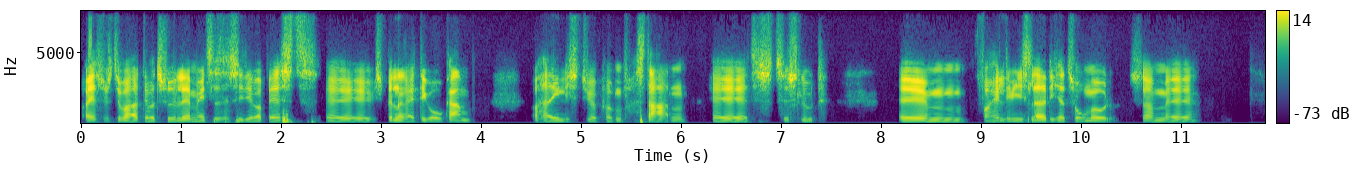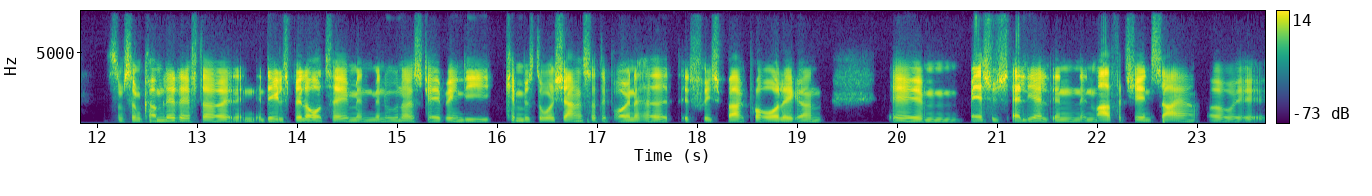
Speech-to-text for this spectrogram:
og jeg synes, det var, det var tydeligt, at Manchester City var bedst. Øh, vi spillede en rigtig god kamp, og havde egentlig styr på dem fra starten øh, til, til slut. Øh, for heldigvis lavede de her to mål, som, øh, som, som kom lidt efter en, en del spilovertag, men, men uden at skabe egentlig kæmpe store chancer. De Bruyne havde et, et frispark på overlæggeren. Øhm, men jeg synes alt i alt en, en meget fortjent sejr, og øh,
